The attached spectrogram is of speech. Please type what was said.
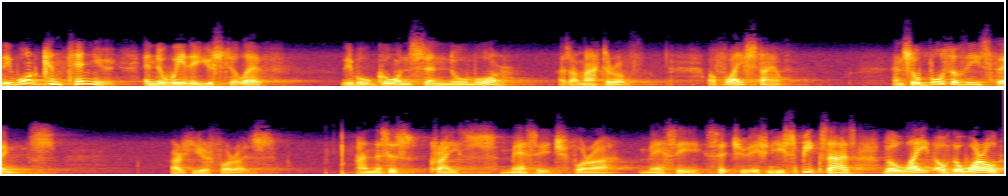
They won't continue in the way they used to live. They will go and sin no more as a matter of, of lifestyle. And so both of these things are here for us. And this is Christ's message for a messy situation. He speaks as the light of the world.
